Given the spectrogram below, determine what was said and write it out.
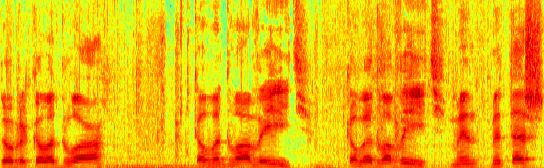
Добре, КВ-2. КВ-2 виїдь. КВ-2 виїдь. Ми, ми теж.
